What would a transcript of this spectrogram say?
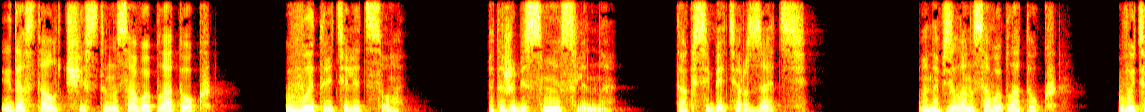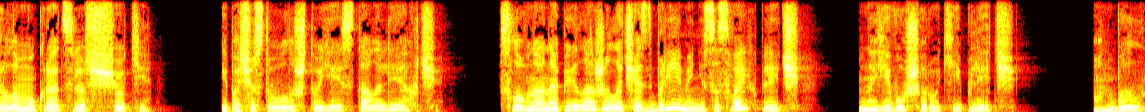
и достал чистый носовой платок. «Вытрите лицо. Это же бессмысленно» так себя терзать. Она взяла носовой платок, вытерла мокрые от слез щеки и почувствовала, что ей стало легче, словно она переложила часть бремени со своих плеч на его широкие плечи. Он был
